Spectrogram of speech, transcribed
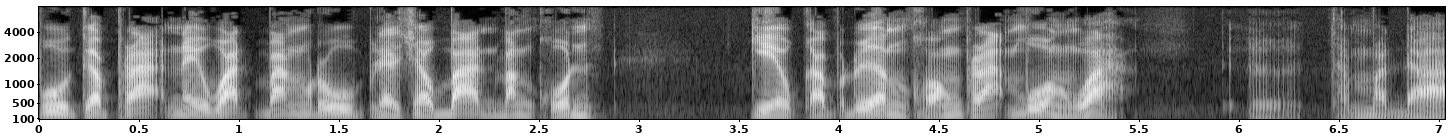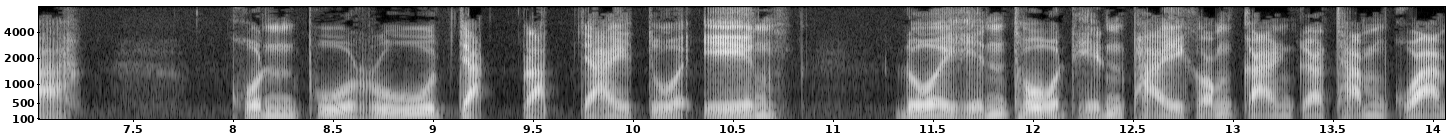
พูดกับพระในวัดบางรูปและชาวบ้านบางคน เกี่ยวกับเรื่องของพระม่วงว่า เออธรรมดาคนผู้รู้จัก กลับใจตัวเอง โดยเห็นโทษเห็นภัยของการกระทำความ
